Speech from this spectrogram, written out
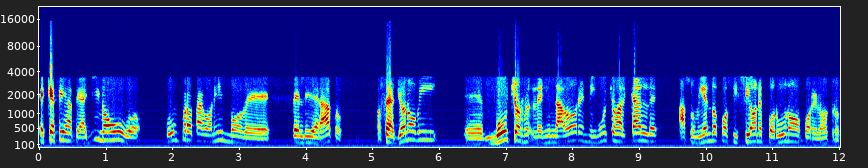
es que fíjate, allí no hubo un protagonismo de, del liderato. O sea, yo no vi eh, muchos legisladores ni muchos alcaldes asumiendo posiciones por uno o por el otro.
